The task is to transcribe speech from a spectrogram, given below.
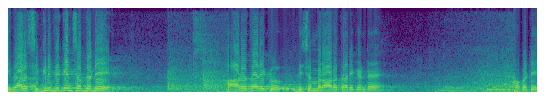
ఈవేళ సిగ్నిఫికెన్స్ ఆఫ్ ద డే ఆరో తారీఖు డిసెంబర్ ఆరో తారీఖు అంటే ఒకటి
